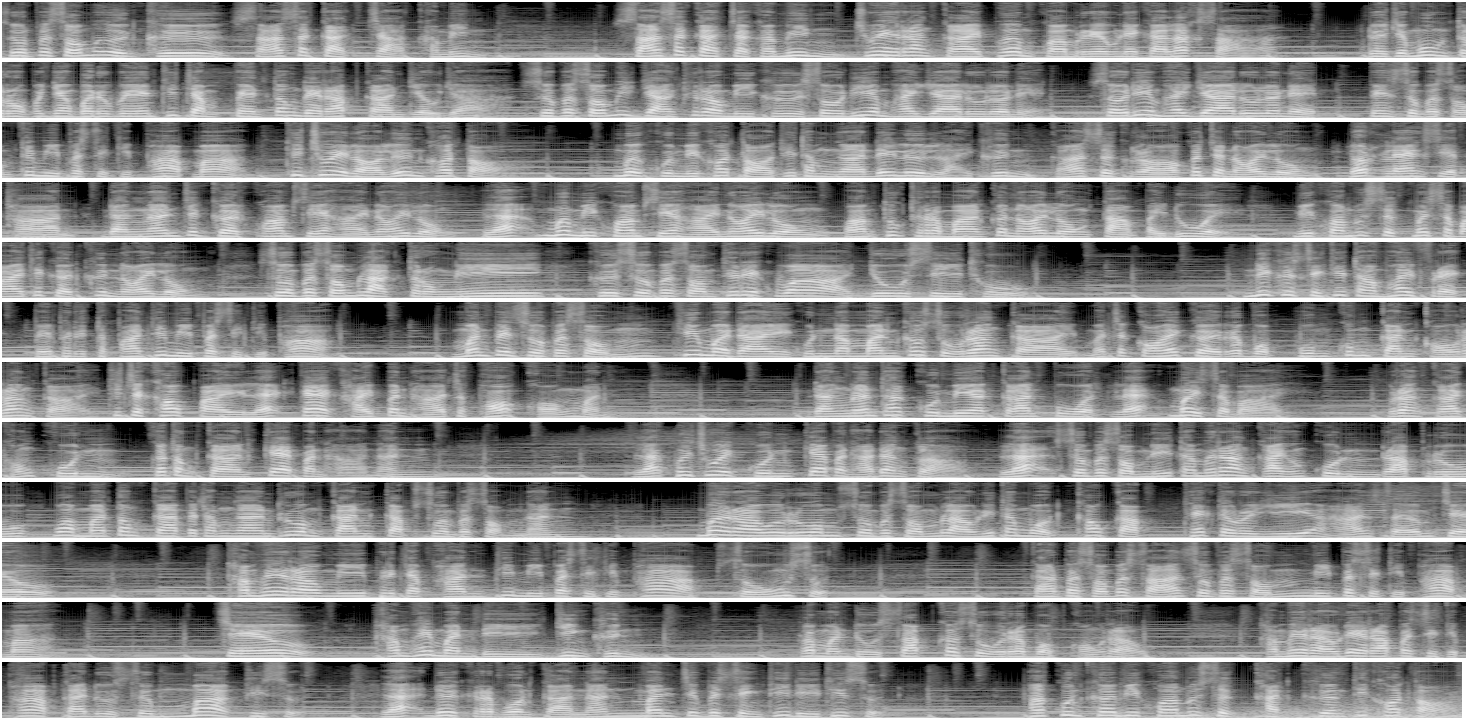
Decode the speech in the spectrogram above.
ส่วนผสมอื่นคือสารสกัดจากขมิ้น สารสกัดจากขมิ้นช่วยให้ร่างกายเพิ่มความเร็วในการรักษา โดยจะมุ่งตรงไปยังบริเวณที่จำเป็นต้องได้รับการเยียวยา ส่วนผสมอีกอย่างที่เรามีคือโซเดียมไฮยาลูโรเนตโซเดียมไฮยาลูโรเนตเป็นส่วนผสมที่มีประสิทธิภาพมาก ที่ช่วยหล่อลื่นข้อต่อ เมื่อคุณมีข้อต่อที่ทำงานได้ลื่นไหลขึ้น การสึกหรอก็จะน้อยลง ลดแรงเสียดทาน ดังนั้นจะเกิดความเสียหายน้อยลง และเมื่อมีความเสียหายน้อยลง ความทุกข์ทรมานก็น้อยลงตามไปด้วย มีความรู้สึกไม่สบายที่เกิดขึ้นน้อยลง ส่วนผสมหลักตรงนี้ คือส่วนผสมที่เรียกว่า UC2 นี่คือสิ่งที่ทำให้เฟรกเป็นผลิตภัณฑ์ที่มีประสิทธิภาพ มันเป็นส่วนผสมที่เมื่อใดคุณนำมันเข้าสู่ร่างกาย มันจะก่อให้เกิดระบบภูมิคุ้มกันของร่างกายที่จะเข้าไปและแก้ไขปัญหาเฉพาะของมัน ดังนั้นถ้าคุณมีอาการปวดและไม่สบาย ร่างกายของคุณก็ต้องการแก้ปัญหานั้น และเพื่อช่วยคุณแก้ปัญหาดังกล่าว และส่วนผสมนี้ทำให้ร่างกายของคุณรับรู้ว่ามันต้องการไปทำงานร่วมกันกับส่วนผสมนั้น เมื่อเรารวมส่วนผสมเหล่านี้ทั้งหมดเข้ากับเทคโนโลยีอาหารเสริมเจลทำให้เรามีผลิตภัณฑ์ที่มีประสิทธิภาพสูงสุด การผสมผสานส่วนผสมมีประสิทธิภาพมาก เจลทำให้มันดียิ่งขึ้น เพราะมันดูดซับเข้าสู่ระบบของเราทำให้เราได้รับประสิทธิภาพการดูดซึมมากที่สุด และด้วยกระบวนการนั้นมันจึงเป็นสิ่งที่ดีที่สุด หากคุณเคยมีความรู้สึกขัดเคืองที่ข้อต่อ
